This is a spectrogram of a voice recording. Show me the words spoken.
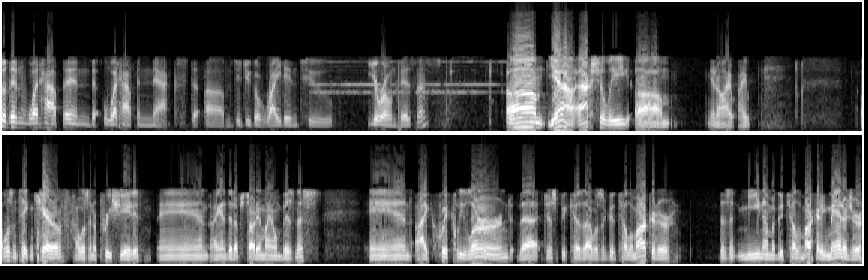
So then, what happened? What happened next? Um, did you go right into your own business? Um, yeah, actually, um, you know, I, I I wasn't taken care of. I wasn't appreciated, and I ended up starting my own business and I quickly learned that just because I was a good telemarketer doesn't mean I'm a good telemarketing manager.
